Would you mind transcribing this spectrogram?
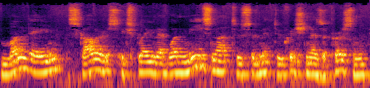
mundane scholars explain that one needs not to submit to Krishna as a person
